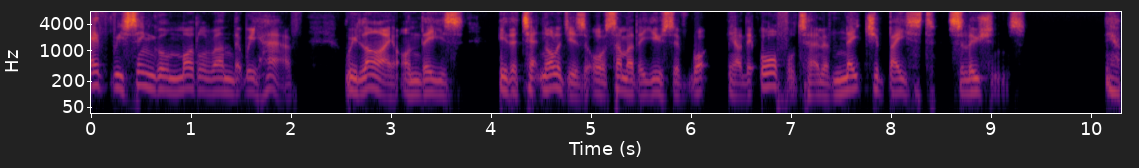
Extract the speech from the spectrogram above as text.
every single model run that we have rely on these either technologies or some other use of what you know the awful term of nature-based solutions yeah,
